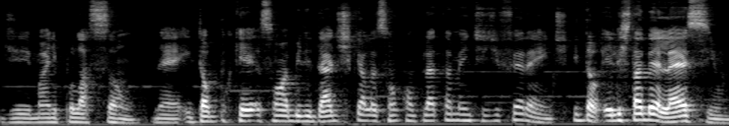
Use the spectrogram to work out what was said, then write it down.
de manipulação, né? Então, porque são habilidades que elas são completamente diferentes. Então, ele estabelece um,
